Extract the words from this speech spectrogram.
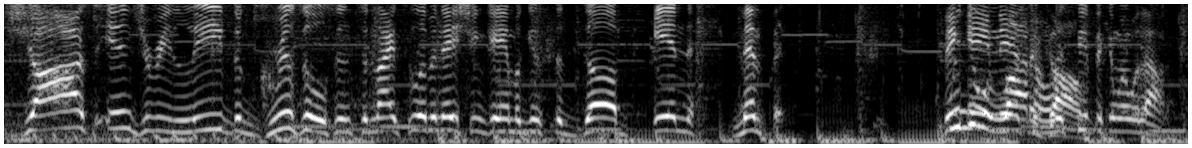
Ja's injury leave the Grizzlies in tonight's elimination game against the Dubs in Memphis? Big we do game a there, lot Tone. of Let's see if they can win without him.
